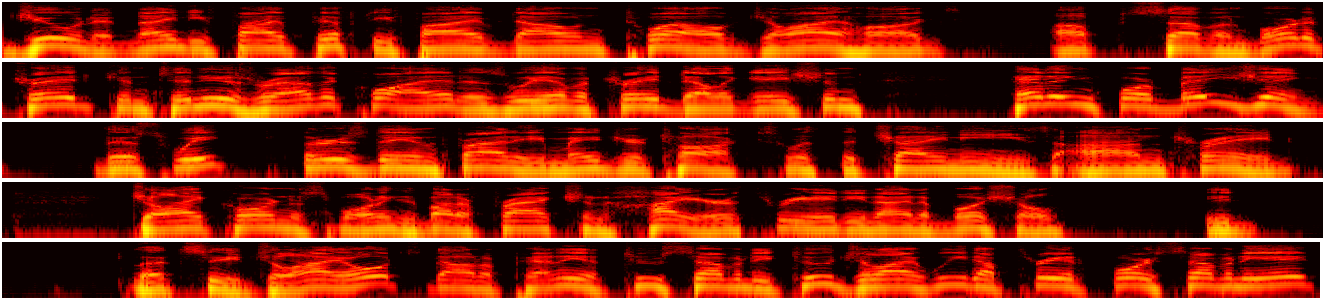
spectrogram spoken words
June at 95.55 down 12. July hogs up 7. Board of Trade continues rather quiet as we have a trade delegation heading for Beijing this week, Thursday and Friday. Major talks with the Chinese on trade. July corn this morning is about a fraction higher, 389 a bushel. Let's see, July oats down a penny at 272. July wheat up 3 at 478.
